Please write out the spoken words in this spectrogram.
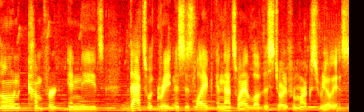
own comfort and needs. That's what greatness is like, and that's why I love this story from Marcus Aurelius.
